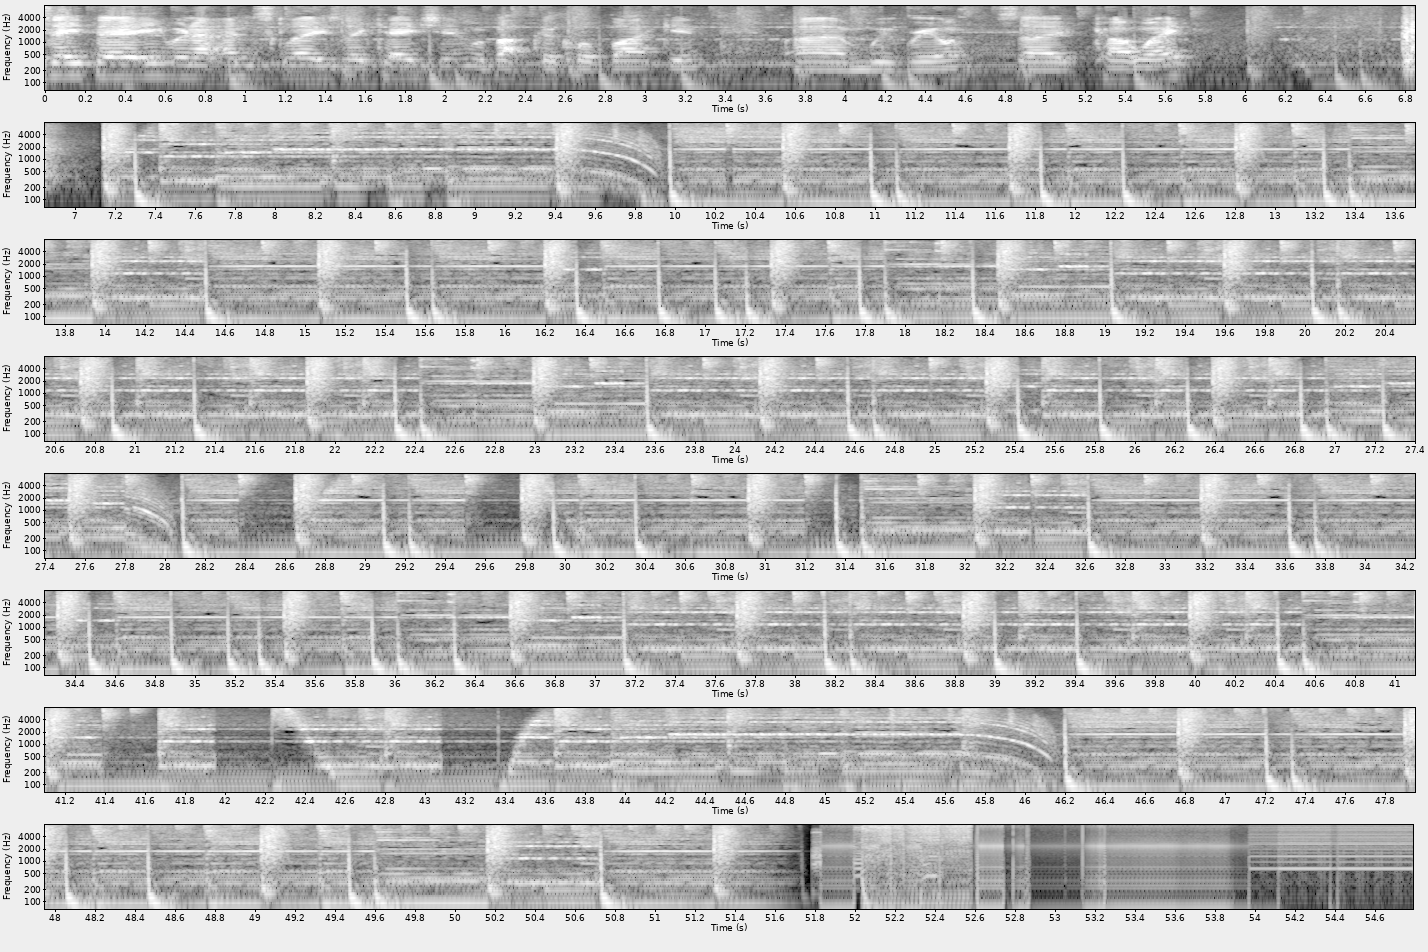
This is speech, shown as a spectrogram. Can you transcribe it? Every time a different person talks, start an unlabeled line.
It's 8.30, we're in an undisclosed location. We're about to go quad biking um, with Rion, so can't wait.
